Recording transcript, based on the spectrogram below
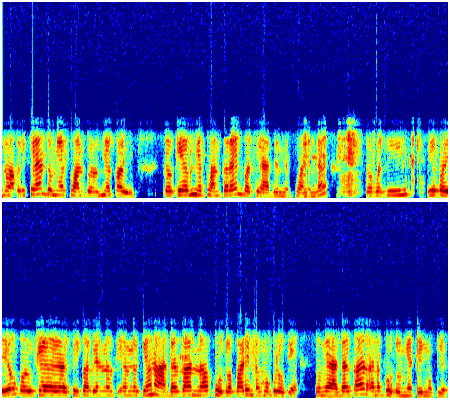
નોકરી છે ને તો મેં ફોન કર્યો મેં કહ્યું તો કે મેં ફોન કરાય ને પછી આજે મેં ફોન એમને. તો પછી એ ભાઈ એવું કહ્યું કે શિલ્પાબેન એમને કહ્યું ને આધાર કાર્ડ ના ફોટો પાડીને મોકલો કે. તો મેં આધાર કાર્ડ અને ફોટો મેં તે મોકલ્યો.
